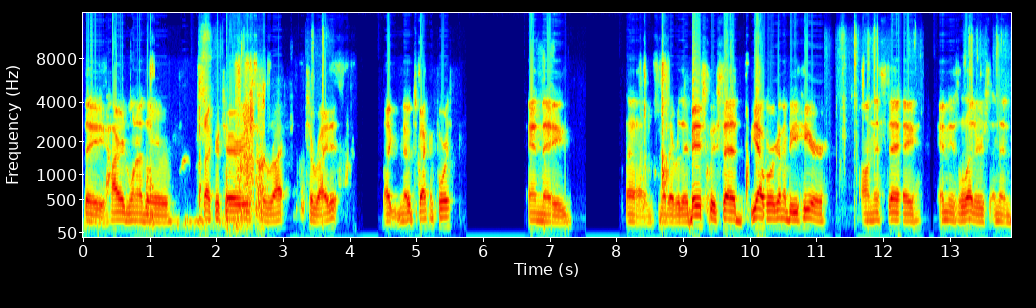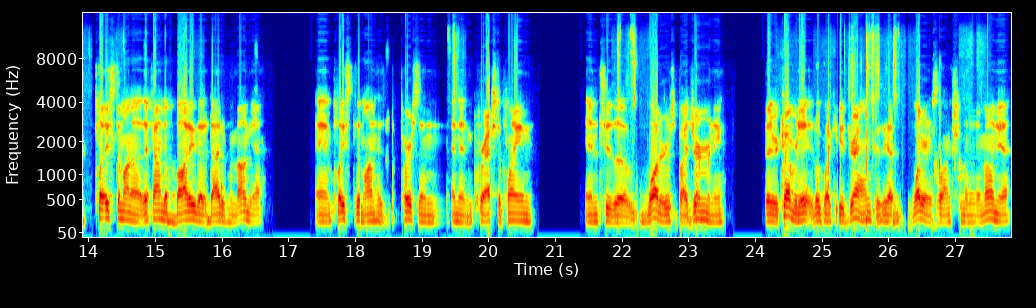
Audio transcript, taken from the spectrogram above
they hired one of their secretaries to write to write it, like notes back and forth, and they. Um, whatever they basically said, yeah, we're gonna be here on this day in these letters and then placed them on a they found a body that had died of pneumonia and placed them on his person and then crashed a plane into the waters by Germany. They recovered it. It looked like he had drowned because he had water in his lungs from the pneumonia.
